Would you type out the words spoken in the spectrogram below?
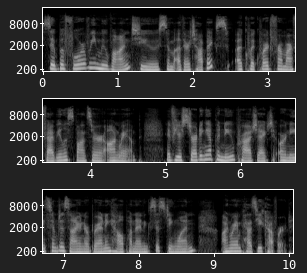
So before we move on to some other topics, a quick word from our fabulous sponsor, OnRamp. If you're starting up a new project or need some design or branding help on an existing one, OnRamp has you covered.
